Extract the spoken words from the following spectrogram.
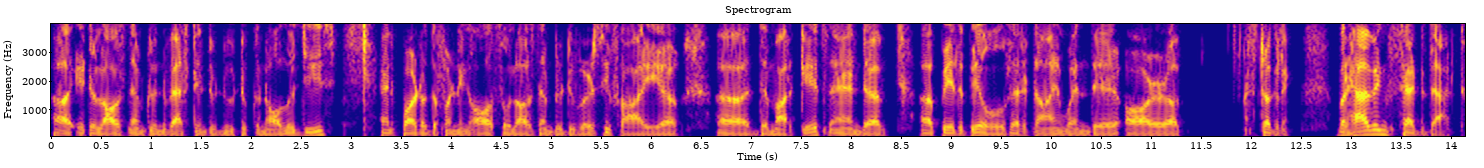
Uh, it allows them to invest into new technologies, and part of the funding also allows them to diversify uh, uh the markets and uh, uh, pay the bills at a time when they are struggling. But having said that,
